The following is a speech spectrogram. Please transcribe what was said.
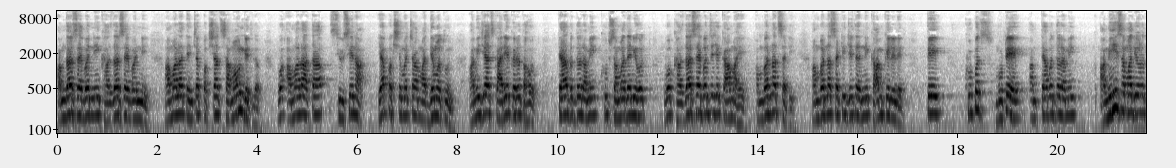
आमदार साहेबांनी खासदार साहेबांनी आम्हाला त्यांच्या पक्षात सामावून घेतलं व आम्हाला आता शिवसेना या पक्षाच्या माध्यमातून आम्ही जे आज कार्य करत आहोत त्याबद्दल आम्ही खूप समाधानी आहोत व खासदार साहेबांचे जे काम आहे अंबरनाथसाठी अंबरनाथसाठी जे त्यांनी काम केलेले आहेत ते खूपच मोठे आहे. आम- त्याबद्दल आम्ही आम्हीही समाधानी आहोत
